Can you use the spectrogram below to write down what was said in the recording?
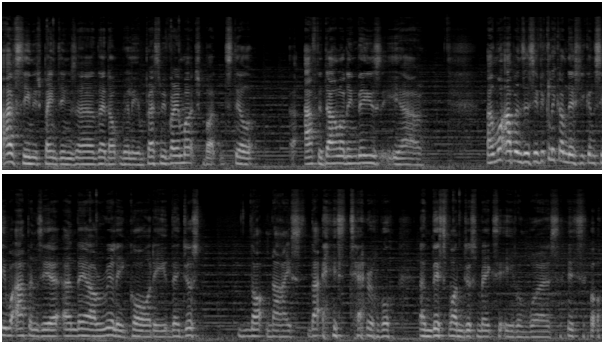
I've seen his paintings, uh, they don't really impress me very much, but still after downloading these, yeah. And what happens is if you click on this, you can see what happens here and they are really gaudy. They're just not nice. That is terrible. And this one just makes it even worse. so,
